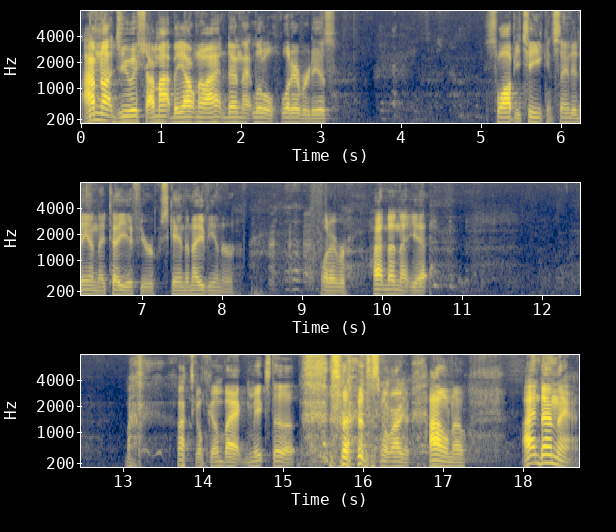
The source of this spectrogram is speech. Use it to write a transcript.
I'm not Jewish. I might be. I don't know. I hadn't done that little whatever it is. Swab your cheek and send it in. They tell you if you're Scandinavian or whatever. I hadn't done that yet. Mine's going to come back mixed up. so I don't know. I hadn't done that.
